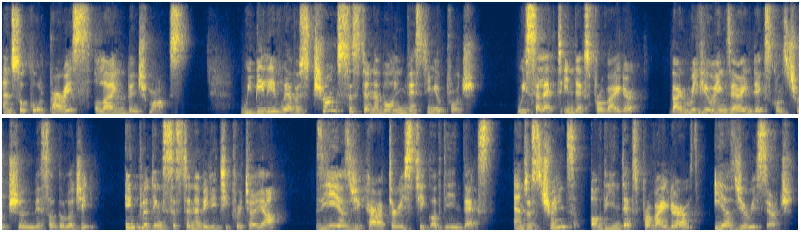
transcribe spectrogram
and so-called Paris aligned benchmarks. We believe we have a strong sustainable investing approach. We select index provider by reviewing their index construction methodology including sustainability criteria, the ESG characteristic of the index, and the strength of the index provider's ESG research.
